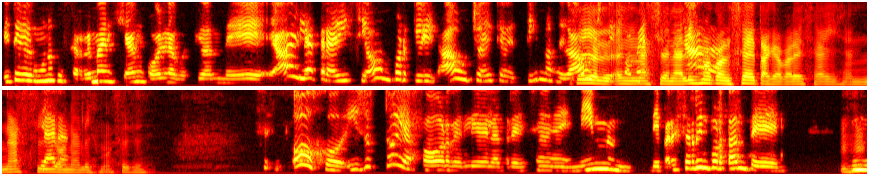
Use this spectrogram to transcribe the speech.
viste que hay unos que se remanejan con la cuestión de, ay, la tradición, porque el gaucho, hay que vestirnos de gaucho. Sí, el, nacionalismo con Z que aparece ahí, el nacionalismo, sí, sí. Ojo, y yo estoy a favor del Día de la Tradición, a mí me parece re importante mm,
